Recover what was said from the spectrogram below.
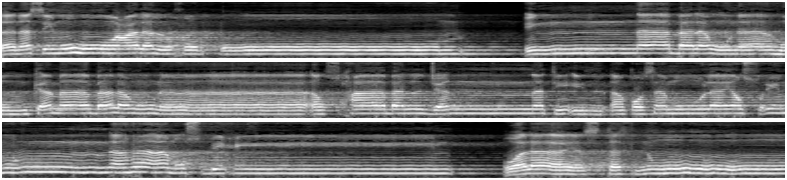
سنسمه على الخرطوم. إنا بلوناهم كما بلونا أصحاب الجنة إذ أقسموا ليصرمنها مصبحين ولا يستثنون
